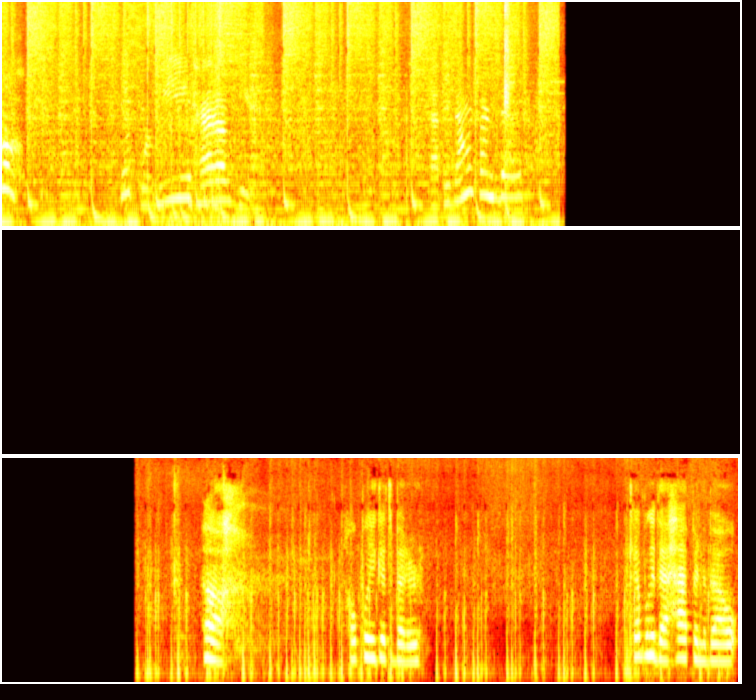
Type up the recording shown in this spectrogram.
Look what we have here. Happy Valentine's Day. Ah, hopefully it gets better. Can't believe that happened about,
